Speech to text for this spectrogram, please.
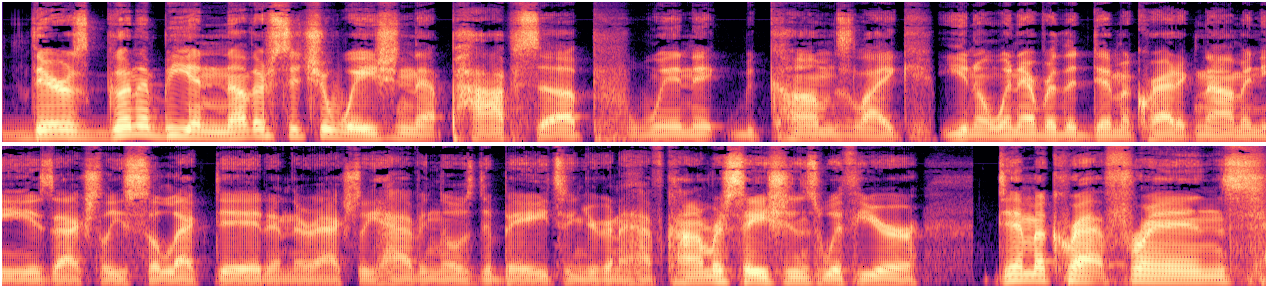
there's gonna be another situation that pops up when it becomes like you know whenever the democratic nominee is actually selected and they're actually having those debates and you're gonna have conversations with your democrat friends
